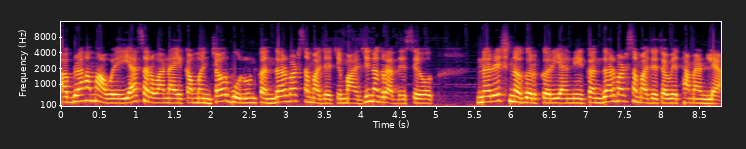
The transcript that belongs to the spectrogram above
अब्राहम आवळे या सर्वांना एका मंचावर बोलून कंजारभाट समाजाचे माजी नगराध्यसेवक नरेश नगरकर यांनी कंजारभाट समाजाच्या व्यथा मांडल्या.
